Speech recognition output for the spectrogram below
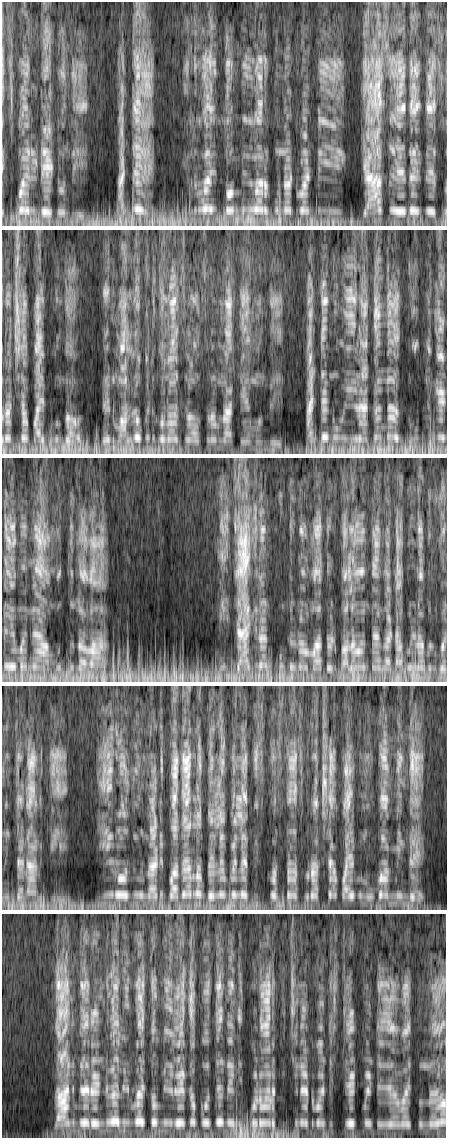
ఎక్స్పైరీ డేట్ ఉంది. అంటే ఇరవై తొమ్మిది వరకు ఉన్నటువంటి గ్యాస్ ఏదైతే సురక్ష పైప్ ఉందో నేను మళ్ళీ ఒకటి కొనాల్సిన అవసరం నాకేముంది? అంటే నువ్వు ఈ రకంగా డూప్లికేట్ ఏమన్నా అమ్ముతున్నావా? నీ జాగిర్ అనుకుంటున్నావు మాతో బలవంతంగా డబుల్ డబుల్ కొనించడానికి. ఈ రోజు నడి బజార్లో బెల్ల బెల్ల తీసుకొస్తా సురక్ష పైపు నువ్వు అమ్మిందే. దాని మీద రెండు వేల ఇరవై తొమ్మిది లేకపోతే నేను ఇప్పటివరకు ఇచ్చినటువంటి స్టేట్మెంట్ ఏవైతున్నాయో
